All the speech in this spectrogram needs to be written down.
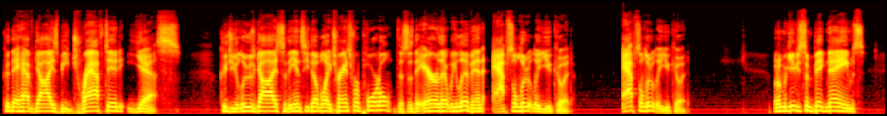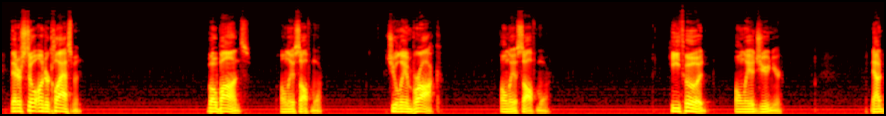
Could they have guys be drafted? Yes. Could you lose guys to the NCAA transfer portal? This is the era that we live in. Absolutely, you could. Absolutely, you could. But I'm going to give you some big names that are still underclassmen. Bo Bonds, only a sophomore. Julian Brock, only a sophomore. Heath Hood, only a junior. Now,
